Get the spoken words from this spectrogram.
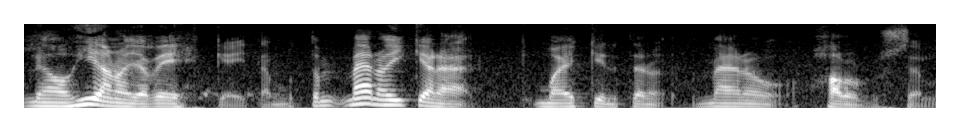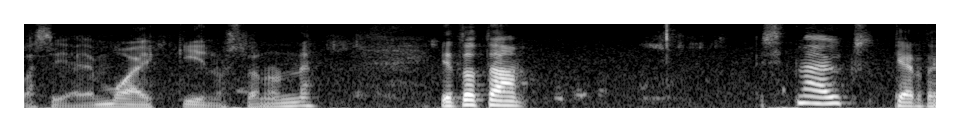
ne on hienoja vehkeitä, mutta mä en ole ikinä, mä ei mä en ole halunnut sellaisia ja mua ei kiinnostanut ne. Ja tota, sitten mä yksi kerta,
